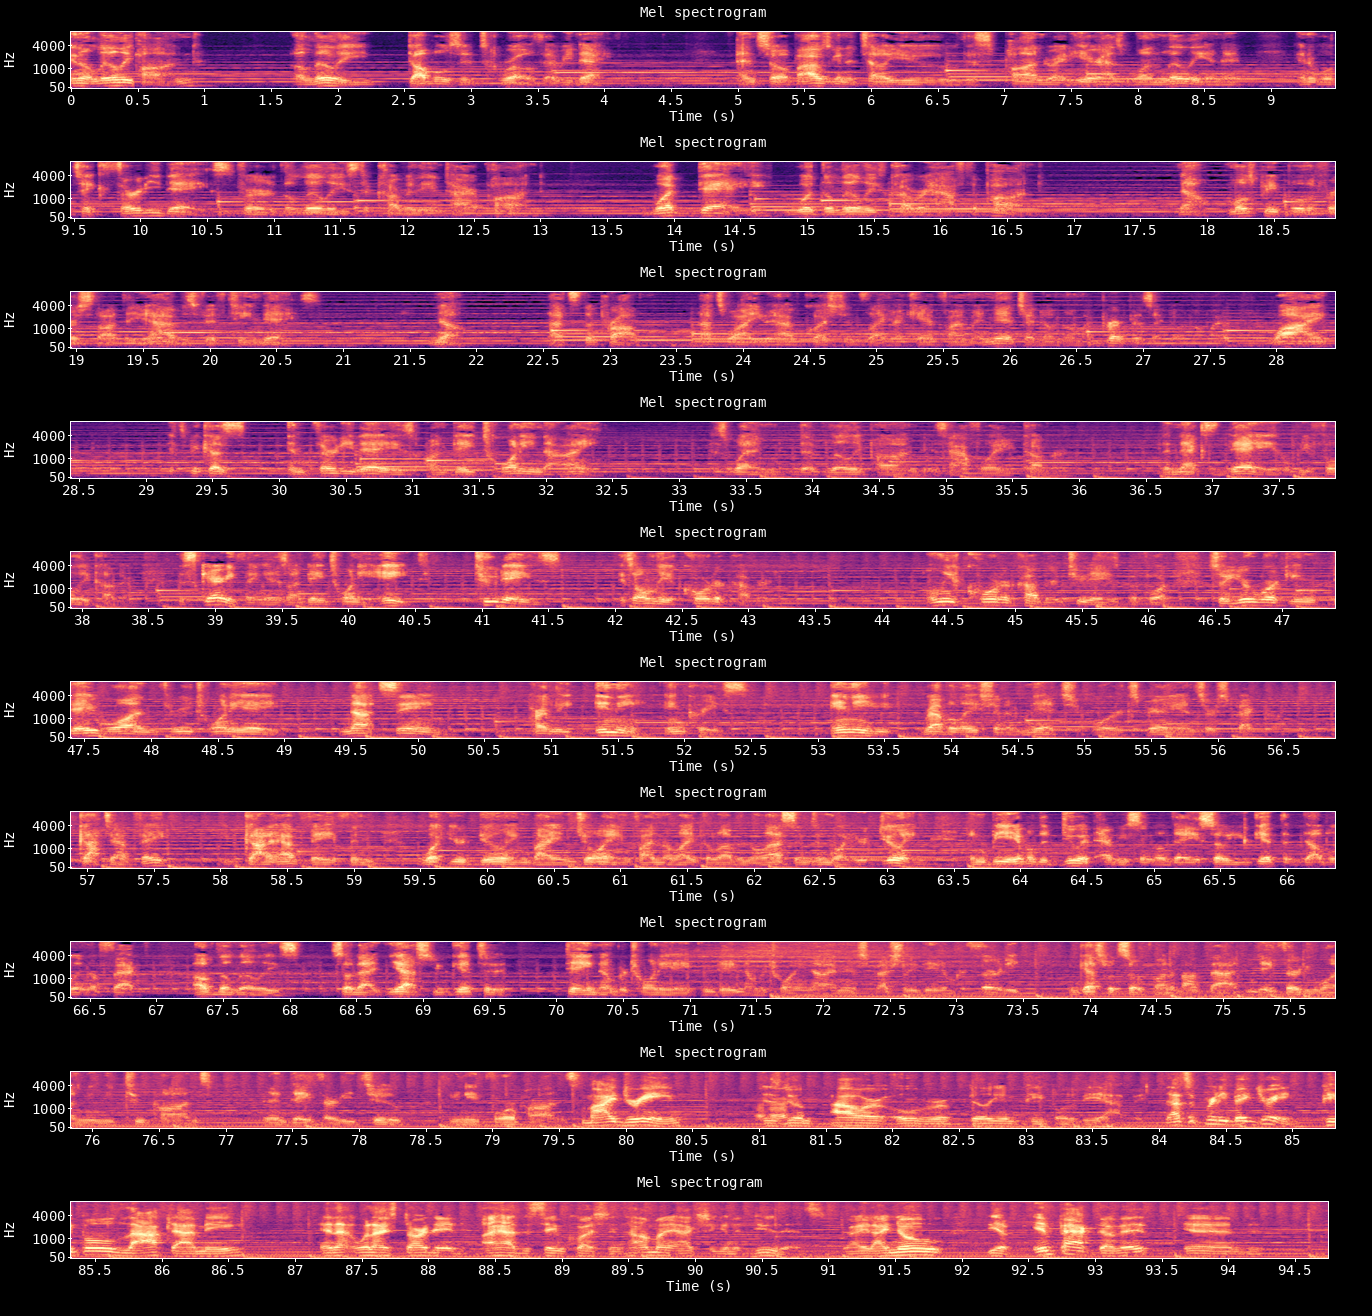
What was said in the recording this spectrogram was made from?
In a lily pond, a lily doubles its growth every day. And so if I was going to tell you this pond right here has one lily in it, and it will take 30 days for the lilies to cover the entire pond, what day would the lilies cover half the pond? Now, most people, the first thought that you have is 15 days. No, that's the problem. That's why you have questions like, I can't find my niche, I don't know my purpose, I don't know my why. It's because in 30 days, on day 29, is when the lily pond is halfway covered. The next day, it'll be fully covered. The scary thing is on day 28, two days, it's only a quarter covered. Only a quarter covered two days before. So you're working day one through 28, not seeing hardly any increase, any revelation of niche or experience or spectrum. Got to have faith. You've got to have faith in what you're doing by enjoying, find the light, the love, and the lessons in what you're doing, and be able to do it every single day so you get the doubling effect of the lilies. So that, yes, you get to day number 28 and day number 29, and especially day number 30. And guess what's so fun about that? In day 31, you need two ponds, and in day 32, you need four ponds. My dream uh-huh. is to empower over a billion people to be happy. That's a pretty big dream. People laughed at me and when I started, I had the same questions. How am I actually going to do this? Right? I know the impact of it and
